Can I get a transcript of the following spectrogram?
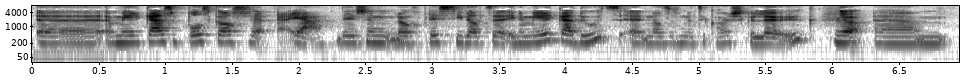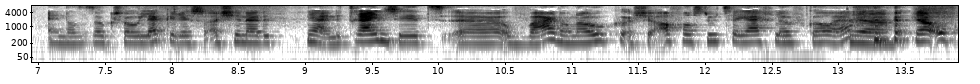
eh, Amerikaanse podcast, eh, ja, er is een logopedist die dat in Amerika doet. En dat is natuurlijk hartstikke leuk. Ja, Ehm, en dat het ook zo lekker is als je naar de, ja, in de trein zit, of waar dan ook. Als je afwas doet, zei jij geloof ik al, hè? ja. ja, of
